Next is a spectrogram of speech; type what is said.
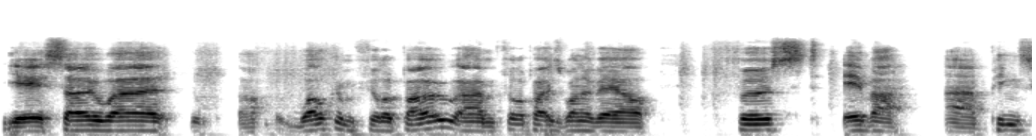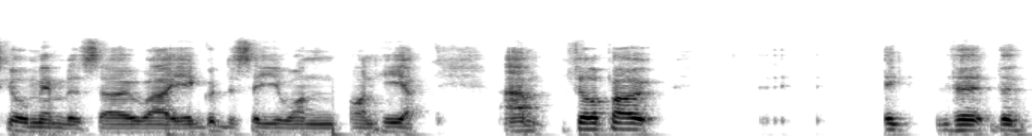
Yeah, so uh, uh, welcome, Filippo. Um, Filippo is one of our first ever uh, Ping Skill members, so uh, yeah, good to see you on on here. Um, Filippo, it, the, the,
